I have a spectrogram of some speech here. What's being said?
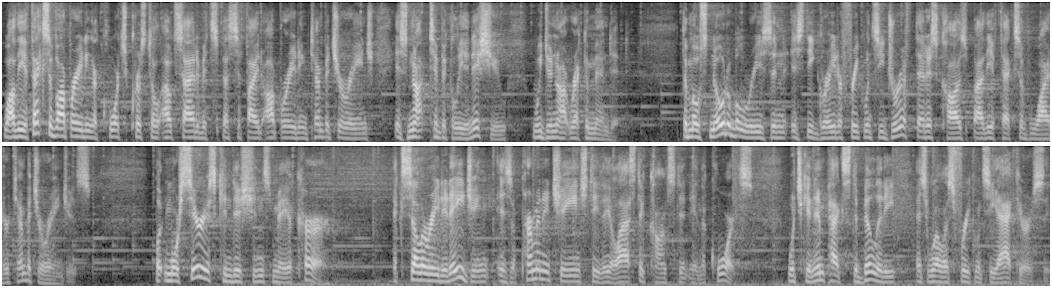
While the effects of operating a quartz crystal outside of its specified operating temperature range is not typically an issue, we do not recommend it. The most notable reason is the greater frequency drift that is caused by the effects of wider temperature ranges but more serious conditions may occur. Accelerated aging is a permanent change to the elastic constant in the quartz, which can impact stability as well as frequency accuracy.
